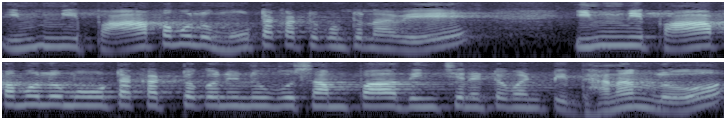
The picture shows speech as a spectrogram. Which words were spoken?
ఇన్ని పాపములు మూట కట్టుకుంటున్నావే ఇన్ని పాపములు మూట కట్టుకొని నువ్వు సంపాదించినటువంటి ధనంలో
